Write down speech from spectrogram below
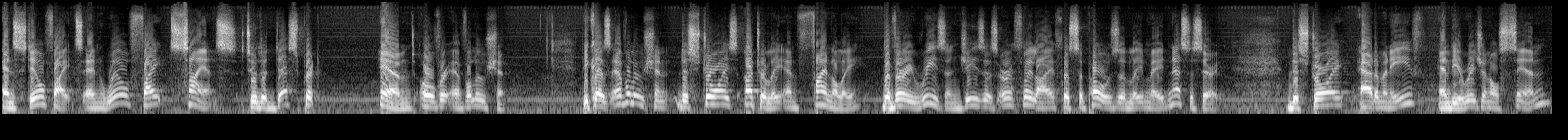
and still fights and will fight science to the desperate end over evolution. Because evolution destroys utterly and finally the very reason Jesus' earthly life was supposedly made necessary. Destroy Adam and Eve and the original sin,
